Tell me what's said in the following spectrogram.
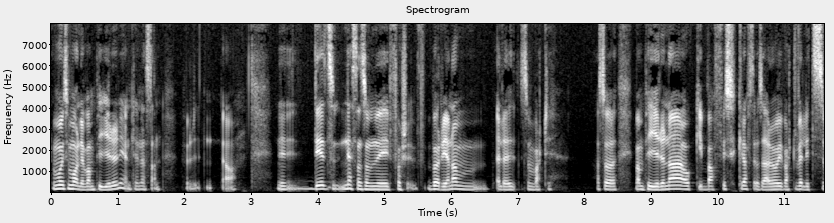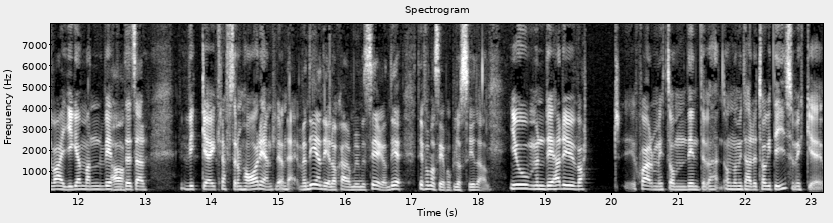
De var ju som vanliga vampyrer egentligen nästan. För, ja, det, är nästan som i början av, eller som vart, alltså vampyrerna och i Buffys krafter och så här har ju varit väldigt svajiga. Man vet Ja. inte så här, vilka krafter de har egentligen. Nej, men det är en del av charmen med serien. Det, det får man se på plussidan. Jo, men det hade ju varit charmigt om, det inte, om de inte hade tagit i så mycket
